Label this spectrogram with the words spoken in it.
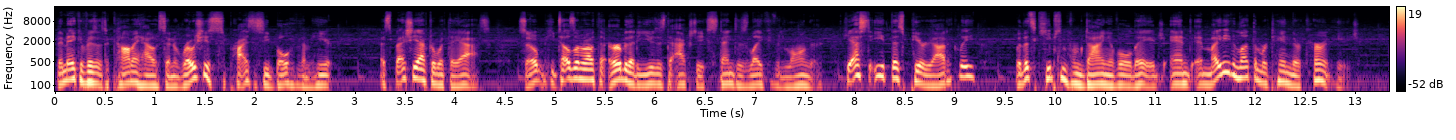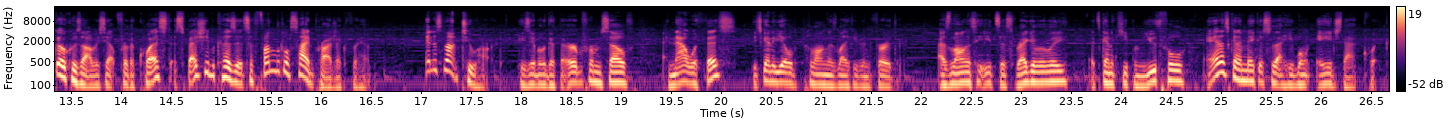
They make a visit to Kame House, and Roshi is surprised to see both of them here, especially after what they ask. So he tells them about the herb that he uses to actually extend his life even longer. He has to eat this periodically, but this keeps him from dying of old age, and it might even let them retain their current age. Goku's obviously up for the quest, especially because it's a fun little side project for him. And it's not too hard. He's able to get the herb for himself, and now with this, he's going to be able to prolong his life even further. As long as he eats this regularly, it's going to keep him youthful, and it's going to make it so that he won't age that quick.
